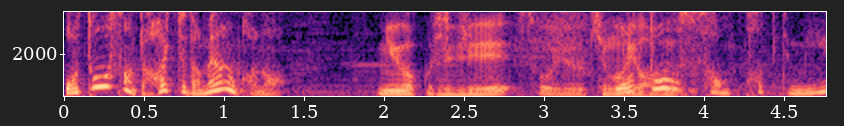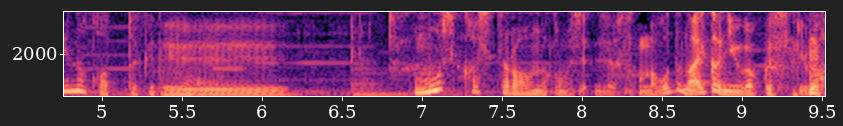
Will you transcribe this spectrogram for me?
お父さんって入っちゃダメなのかな？入学式。えー、そういう決まおりがあるんです父さんパッて見えなかったけどもしかしたらあんのかもしれないそんなことないか入学式は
